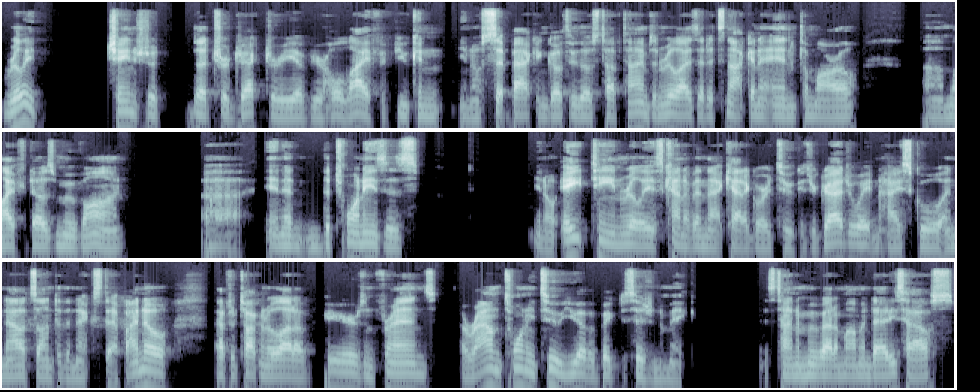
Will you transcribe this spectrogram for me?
really change the, the trajectory of your whole life if you can you know sit back and go through those tough times and realize that it's not going to end tomorrow um, life does move on uh, and in the 20s is you know 18 really is kind of in that category too because you're graduating high school and now it's on to the next step. I know after talking to a lot of peers and friends around 22 you have a big decision to make. It's time to move out of mom and daddy's house.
